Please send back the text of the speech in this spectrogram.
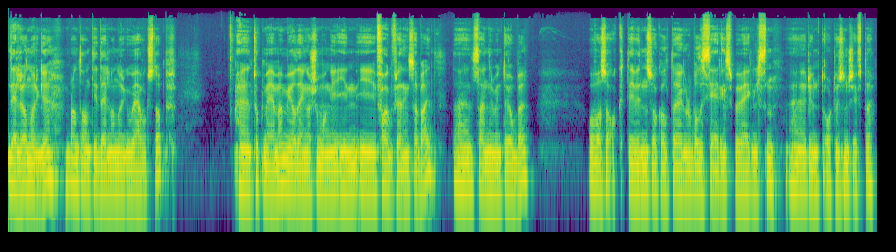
deler av Norge. Bl.a. i delen av Norge hvor jeg vokste opp. Jeg eh, tok med meg mye av det engasjementet inn i fagforeningsarbeid, da jeg senere begynte å jobbe. Og var så aktiv i den såkalte globaliseringsbevegelsen rundt årtusenskiftet.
